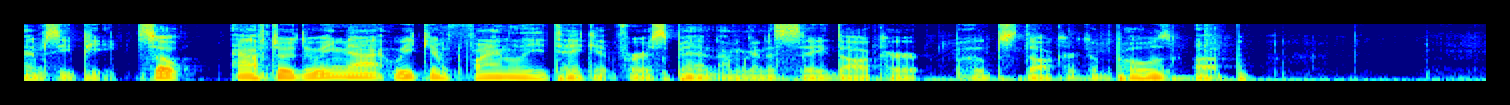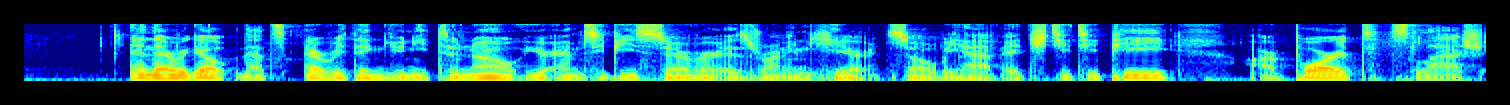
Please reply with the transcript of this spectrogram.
MCP. So after doing that, we can finally take it for a spin. I'm going to say Docker, oops, Docker compose up. And there we go. That's everything you need to know. Your MCP server is running here. So we have HTTP, our port slash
